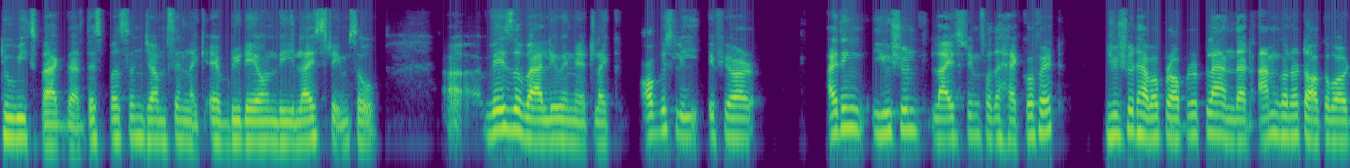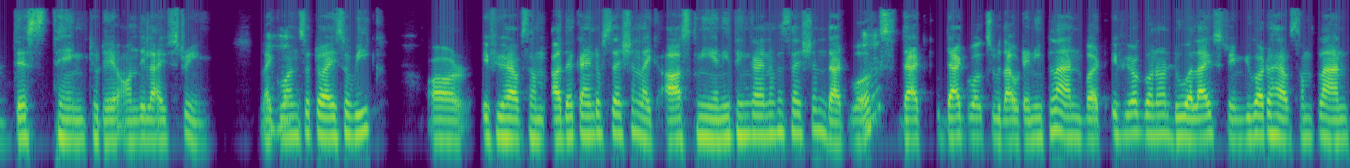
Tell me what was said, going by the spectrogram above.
two weeks back that this person jumps in like every day on the live stream. So, uh, where's the value in it? Like, obviously, if you're, I think you shouldn't live stream for the heck of it. You should have a proper plan that I'm going to talk about this thing today on the live stream, like Mhm. once or twice a week. Or if you have some other kind of session, like ask me anything kind of a session, that works. That that works without any plan. But if you're gonna do a live stream, you got to have some plan.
